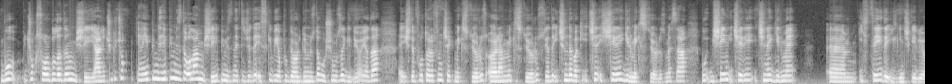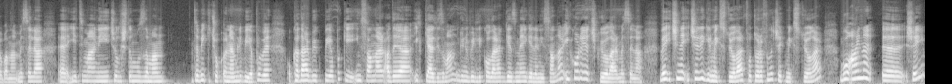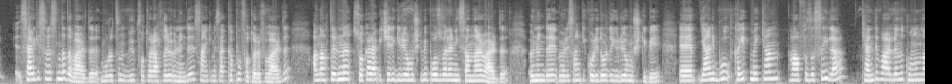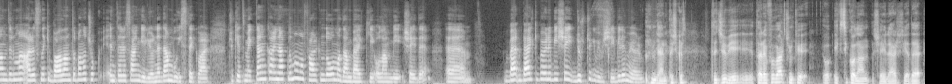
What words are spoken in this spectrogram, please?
Bu çok sorguladığım bir şey. Yani çünkü çok hepimiz hepimizde olan bir şey. Hepimiz neticede eski bir yapı gördüğümüzde hoşumuza gidiyor ya da e, işte fotoğrafını çekmek istiyoruz, öğrenmek istiyoruz ya da içinde vakit içi, içeriye girmek istiyoruz. Mesela bu bir şeyin içeri içine girme e, isteği de ilginç geliyor bana. Mesela e, yetimhaneyi çalıştığımız zaman tabii ki çok önemli bir yapı ve o kadar büyük bir yapı ki insanlar adaya ilk geldiği zaman günübirlik olarak gezmeye gelen insanlar ilk oraya çıkıyorlar mesela ve içine içeri girmek istiyorlar fotoğrafını çekmek istiyorlar. Bu aynı e, şey sergi sırasında da vardı. Murat'ın büyük fotoğrafları önünde sanki mesela kapı fotoğrafı vardı anahtarını sokarak içeri giriyormuş gibi poz veren insanlar vardı. Önünde böyle sanki koridorda yürüyormuş gibi. Ee, yani bu kayıp mekan hafızasıyla kendi varlığını konumlandırma arasındaki bağlantı bana çok enteresan geliyor. Neden bu istek var? Tüketmekten kaynaklı mı ama farkında olmadan belki olan bir şeyde. Ee, ben belki böyle bir şey dürtü gibi bir şey bilemiyorum. Yani kışkırtıcı bir e, tarafı var çünkü o eksik olan şeyler ya da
